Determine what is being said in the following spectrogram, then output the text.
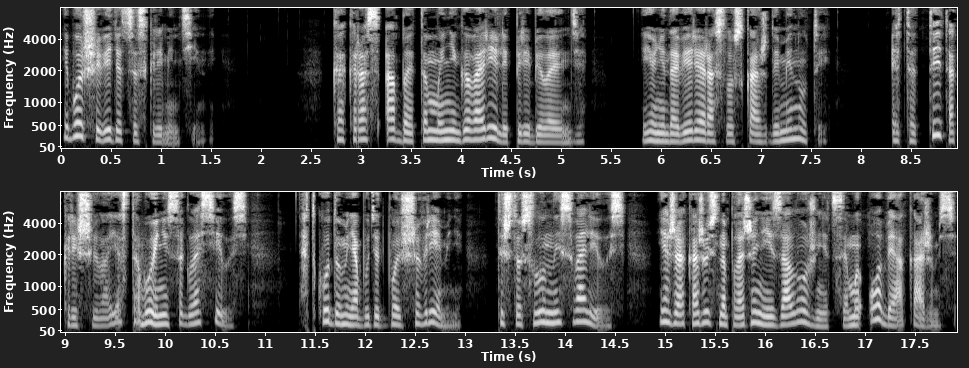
и больше видеться с Клементиной. «Как раз об этом мы не говорили», — перебила Энди. Ее недоверие росло с каждой минутой. «Это ты так решила, а я с тобой не согласилась. Откуда у меня будет больше времени? Ты что, с луны свалилась? Я же окажусь на положении заложницы, мы обе окажемся».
